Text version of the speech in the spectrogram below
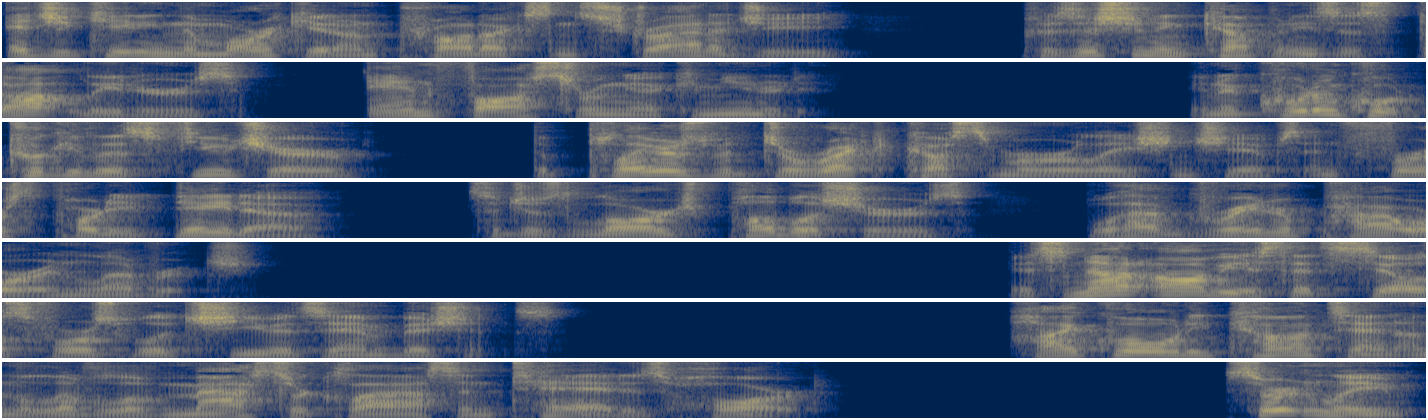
educating the market on products and strategy, positioning companies as thought leaders, and fostering a community. In a quote unquote cookieless future, the players with direct customer relationships and first party data, such as large publishers, will have greater power and leverage. It's not obvious that Salesforce will achieve its ambitions. High quality content on the level of Masterclass and TED is hard. Certainly,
